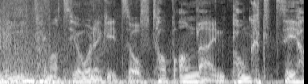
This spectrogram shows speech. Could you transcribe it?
Mehr Informationen gibt's auf toponline.ch.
